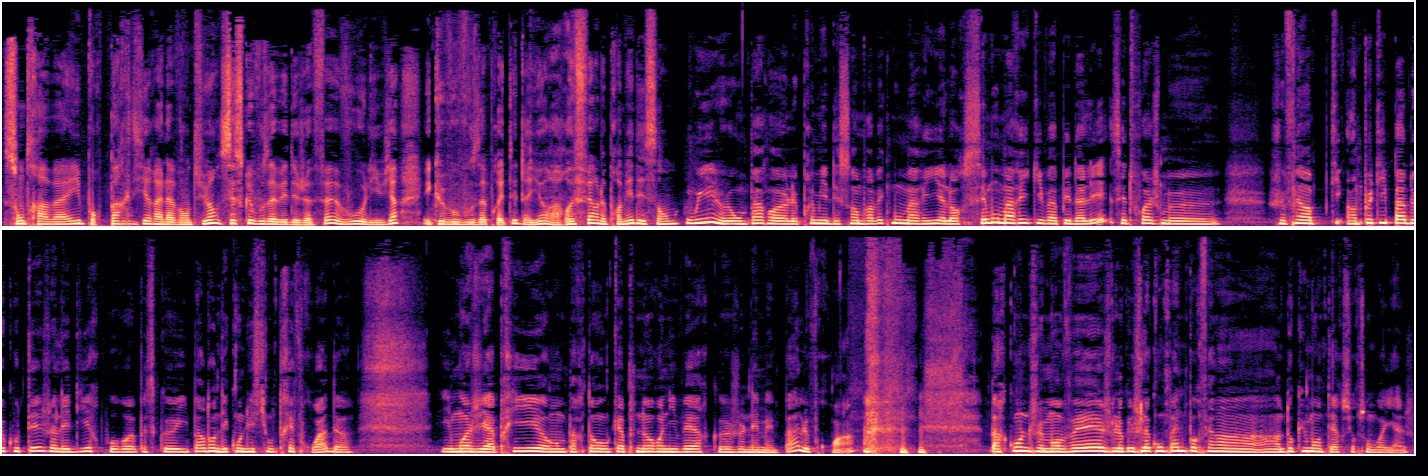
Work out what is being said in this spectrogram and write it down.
son travail pour partir à l'aventure. C'est ce que vous avez déjà fait, vous, Olivia, et que vous vous apprêtez d'ailleurs à refaire le 1er décembre. Oui, on part euh, le 1er décembre avec mon mari. Alors c'est mon mari qui va pédaler. Cette fois, je me je fais un petit, un petit pas de côté, j'allais dire, pour euh, parce qu'il part dans des conditions très froides. Et moi, j'ai appris en partant au Cap Nord en hiver que je n'aimais pas le froid. Par contre, je m'en vais, je l'accompagne pour faire un, un, documentaire sur son voyage.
